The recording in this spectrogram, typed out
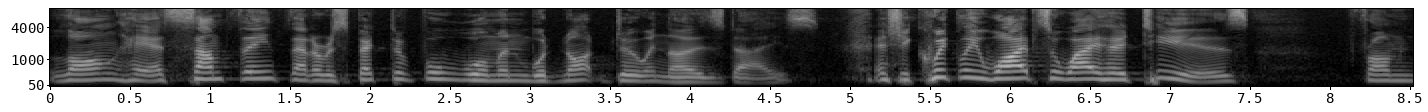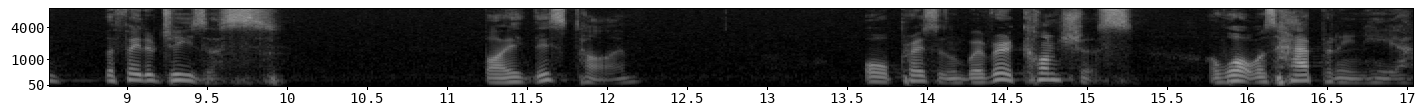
long hair, something that a respectable woman would not do in those days. And she quickly wipes away her tears from the feet of Jesus. By this time, all present were very conscious of what was happening here.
